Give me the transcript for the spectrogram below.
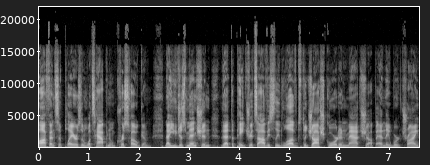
offensive players and what's happened to him. Chris Hogan. Now, you just mentioned that the Patriots obviously loved the Josh Gordon matchup, and they were trying.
